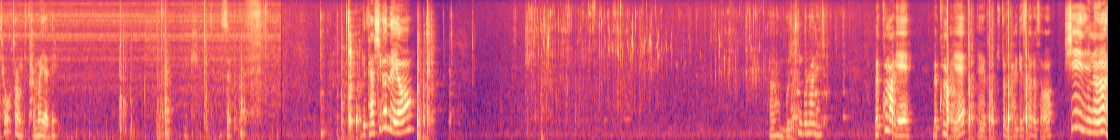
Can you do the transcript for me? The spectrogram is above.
차곡차곡 이렇게 담아야 돼. 이렇게 됐어. 이게 다 식었네요. 아 물이 충분하네. 매콤하게 매콤하게 예, 고추 좀 달게 썰어서 씨는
